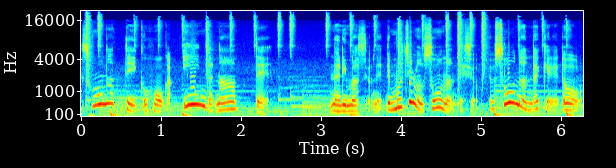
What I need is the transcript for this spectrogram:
そうなっていく方がいいんだなってなりますよね。でもちろんそうなんですよ。でもそうなんだけれど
